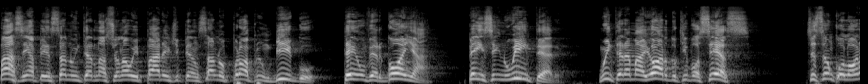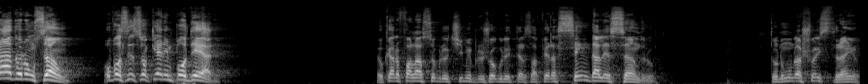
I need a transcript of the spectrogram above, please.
Passem a pensar no internacional e parem de pensar no próprio umbigo. Tenham vergonha. Pensem no Inter. O Inter é maior do que vocês. Vocês são colorado ou não são? Ou vocês só querem poder? Eu quero falar sobre o time para o jogo de terça-feira sem D'Alessandro. Todo mundo achou estranho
